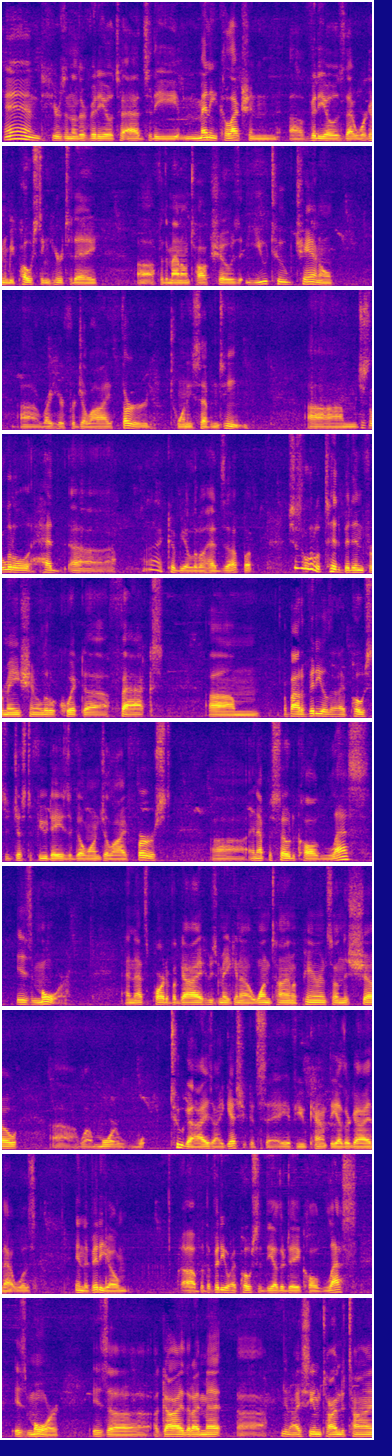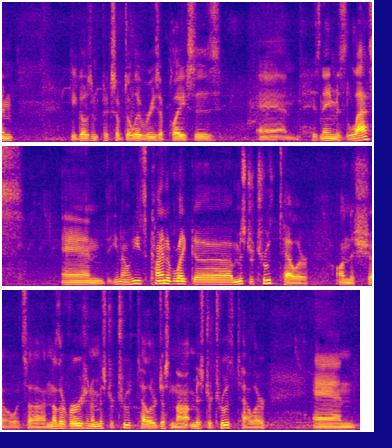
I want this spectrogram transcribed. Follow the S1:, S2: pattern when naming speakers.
S1: And here's another video to add to the many collection of videos that we're going to be posting here today uh, for the Matt Ahn Talk Show's YouTube channel uh, right here for July 3rd, 2017. Um, just a little head, uh, it could be a little heads up, but just a little tidbit information, a little quick uh, facts um, about a video that I posted just a few days ago on July 1st. Uh, an episode called Less is more. And that's part of a guy who's making a one-time appearance on this show. Uh, well, more two guys, I guess you could say, if you count the other guy that was in the video. Uh, but the video I posted the other day called Less is More is uh, a guy that I met. Uh, you know, I see him time to time. He goes and picks up deliveries at places. And his name is Les. And, you know, he's kind of like uh, Mr. Truth Teller on this show. It's uh, another version of Mr. Truth Teller, just not Mr. Truth Teller. And,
